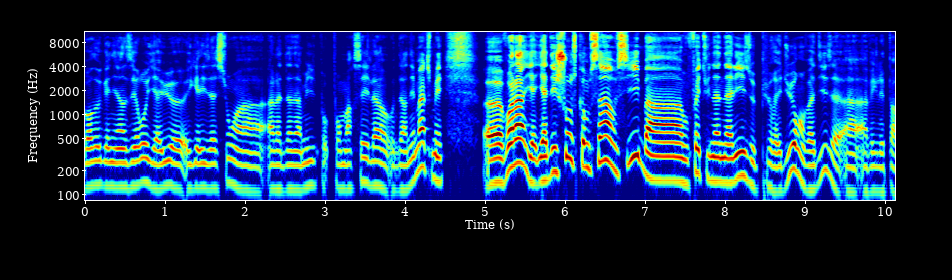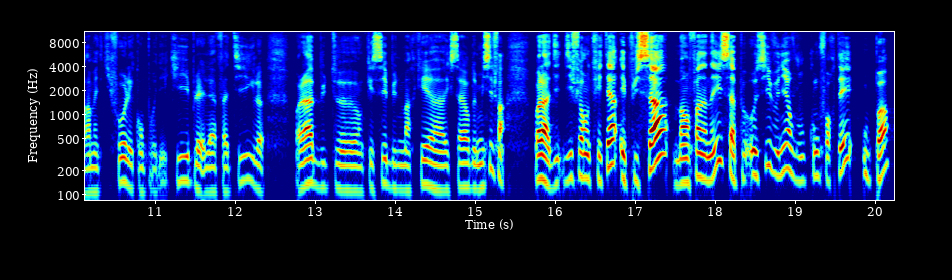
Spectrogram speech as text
Bordeaux gagné 1-0, il y a eu égalisation à, la dernière minute pour, pour, Marseille, là, au dernier match. Mais voilà, il y, y, a des choses comme ça aussi. Ben, vous faites une analyse pure et dure, on va dire, avec les paramètres qu'il faut, les compos d'équipe, la fatigue, voilà, but euh, encaissé, but marqué à extérieur domicile, enfin voilà, différents critères. Et puis ça, bah, en fin d'analyse, ça peut aussi venir vous conforter ou pas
